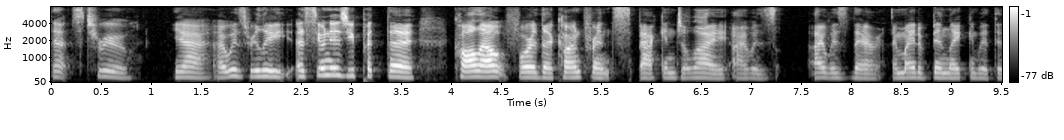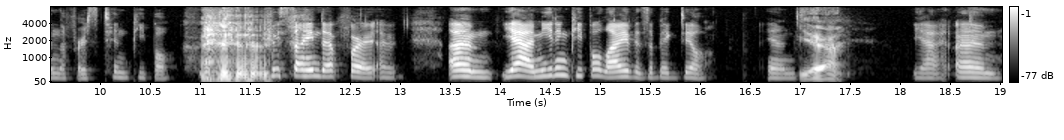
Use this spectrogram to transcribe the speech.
That's true. Yeah, I was really as soon as you put the call out for the conference back in July, I was I was there. I might have been like within the first 10 people who signed up for it. Um yeah, meeting people live is a big deal. And Yeah. Yeah, um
